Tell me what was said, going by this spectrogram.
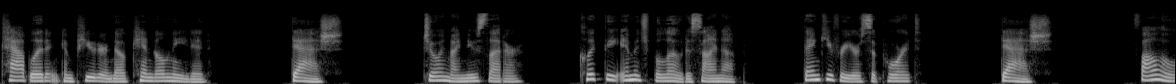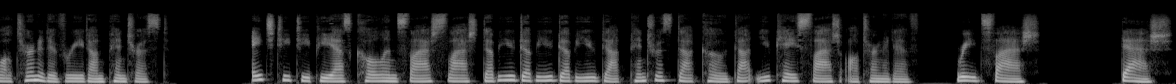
tablet, and computer, no Kindle needed. Dash. Join my newsletter. Click the image below to sign up. Thank you for your support. Dash. Follow Alternative Read on Pinterest. https colon slash slash www.pinterest.co.uk slash alternative read slash dash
